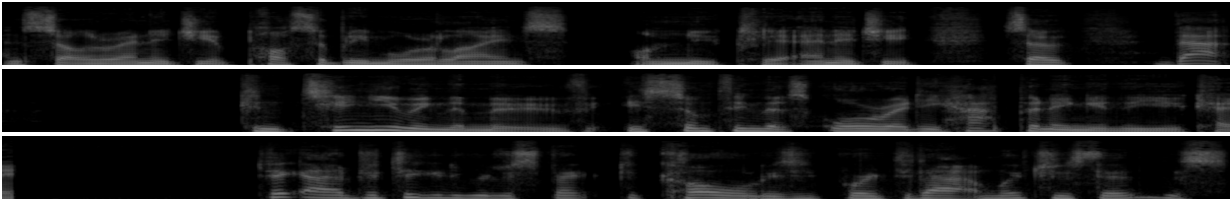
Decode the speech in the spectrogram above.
and solar energy and possibly more reliance on nuclear energy. So that continuing the move is something that's already happening in the UK particularly with respect to coal, as you pointed out, and which is the, the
